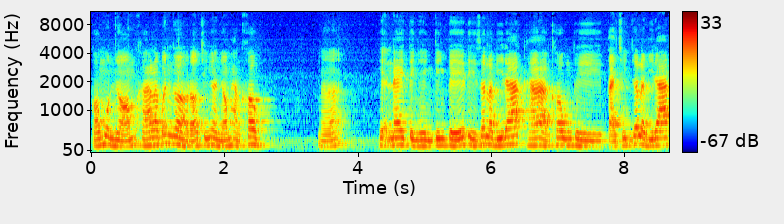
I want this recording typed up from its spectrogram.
Có một nhóm khá là bất ngờ, đó chính là nhóm hàng không. Đó hiện nay tình hình kinh tế thì rất là bi đát hàng không thì tài chính rất là bi đát,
